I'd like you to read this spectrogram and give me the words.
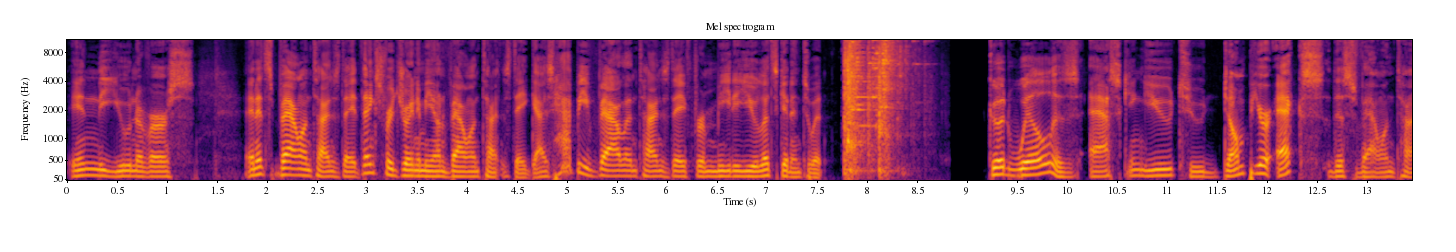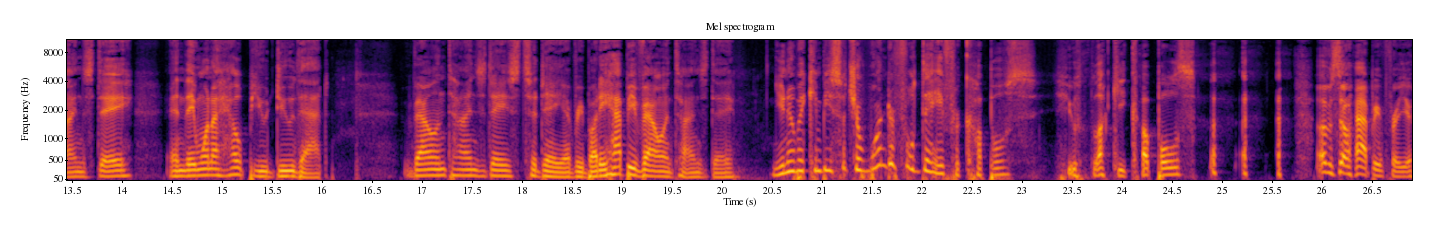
in the universe. And it's Valentine's Day. Thanks for joining me on Valentine's Day, guys. Happy Valentine's Day from me to you. Let's get into it. Goodwill is asking you to dump your ex this Valentine's Day, and they want to help you do that. Valentine's Day's today, everybody. Happy Valentine's Day. You know, it can be such a wonderful day for couples. You lucky couples. I'm so happy for you.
